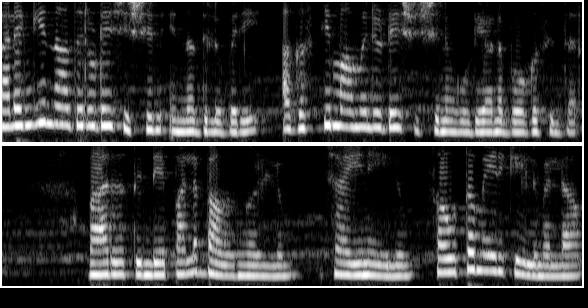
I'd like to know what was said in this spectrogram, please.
കലങ്കിനാഥരുടെ ശിഷ്യൻ എന്നതിലുപരി അഗസ്ത്യമാമനുടെ ശിഷ്യനും കൂടിയാണ് ഭോഗസിദ്ധർ. ഭാരതത്തിന്റെ പല ഭാഗങ്ങളിലും ചൈനയിലും സൗത്ത് അമേരിക്കയിലുമെല്ലാം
